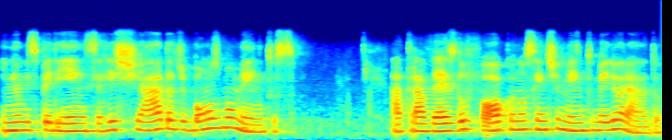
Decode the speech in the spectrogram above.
em uma experiência recheada de bons momentos, através do foco no sentimento melhorado.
